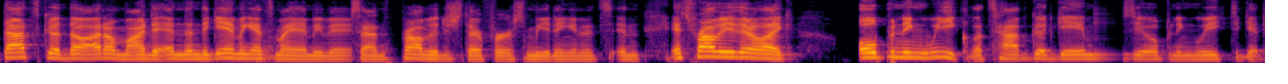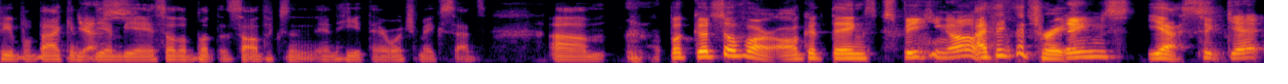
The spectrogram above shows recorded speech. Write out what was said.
that's good though. I don't mind it. And then the game against Miami makes sense. Probably just their first meeting, and it's in. It's probably their like opening week. Let's have good games the opening week to get people back into Yes. the NBA. So they'll put the Celtics and, and Heat there, which makes sense. Um, but good so far. All good things. Speaking of, I think the trade. things Yes. to get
